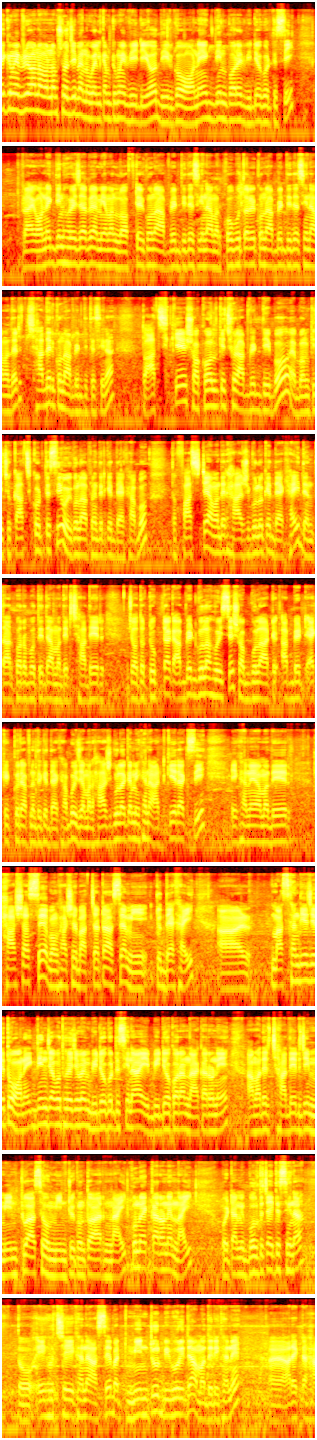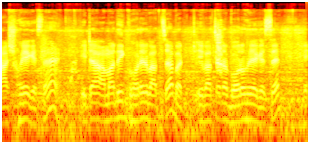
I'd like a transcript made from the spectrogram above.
আলাইকুম এভরিওয়ান আমার নাম Sajib and welcome to my video দীর্ঘ অনেক দিন পরে ভিডিও করতেছি। প্রায় অনেক দিন হয়ে যাবে, আমি আমার লফটের কোনো আপডেট দিতেছি না, আমার কবুতরের কোনো আপডেট দিতেছি না, আমাদের ছাদের কোনো আপডেট দিতেছি না। তো আজকে সকল কিছুর আপডেট দিব এবং কিছু কাজ করতেছি, ওইগুলো আপনাদেরকে দেখাবো। তো ফার্স্টে আমাদের হাঁসগুলোকে দেখাই দেন তার পরবর্তীতে আমাদের ছাদের যত টুকটাক আপডেটগুলো হয়েছে সবগুলো আপডেট এক এক করে আপনাদেরকে দেখাবো। এই যে আমার হাঁসগুলোকে আমি এখানে আটকে রাখছি, এখানে আমাদের হাঁস আছে এবং হাঁসের বাচ্চাটা আছে, আমি একটু দেখাই। আর মাঝখান দিয়ে যেহেতু অনেক দিন যাবত হয়ে যাবে আমি ভিডিও করতেছি না। এই ভিডিও করার না কারণে আমাদের ছাদের যে মিন্টু আছে ও মিন্টু কিন্তু আর নাই কোনো এক কারণে নাই ওইটা আমি বলতে চাইতেছি না। তো এই হচ্ছে এখানে আছে বাট মিন্টুর বিপরীতে আমাদের এখানে আহ, আরেকটা হাঁস হয়ে গেছে হ্যাঁ? এটা আমাদের ঘরের বাচ্চা বাট এই বাচ্চাটা বড় হয়ে গেছে।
